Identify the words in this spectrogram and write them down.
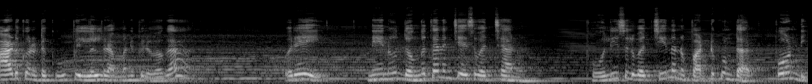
ఆడుకొనుటకు పిల్లలు రమ్మని పిలువగా ఒరేయ్ నేను దొంగతనం చేసి వచ్చాను. పోలీసులు వచ్చి నన్ను పట్టుకుంటారు. పోండి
